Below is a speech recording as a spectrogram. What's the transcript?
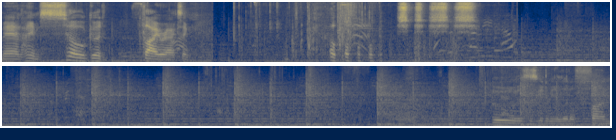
Man, I am so good at fire axing. Oh, oh, oh, oh, oh. Shh, shh, shh, shh. Ooh, this is gonna be a little fun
